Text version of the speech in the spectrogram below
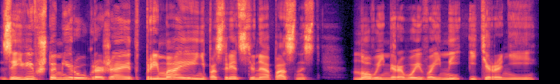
Заявив, что миру угрожает прямая и непосредственная опасность новой мировой войны и тирании,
